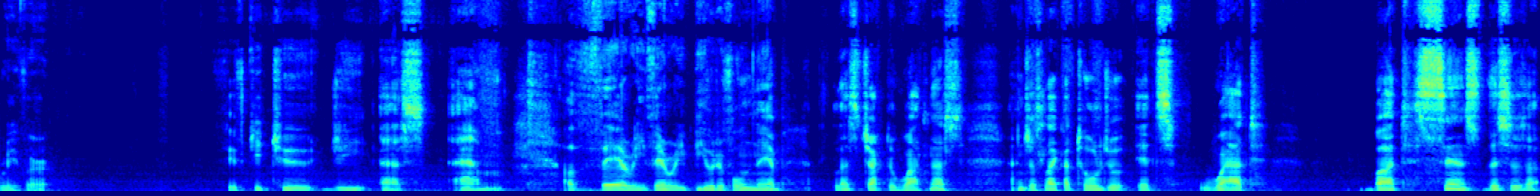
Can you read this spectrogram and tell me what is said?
River. 52 GSM a very very beautiful nib. Let's check the wetness. And just like I told you it's wet. But since this is an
